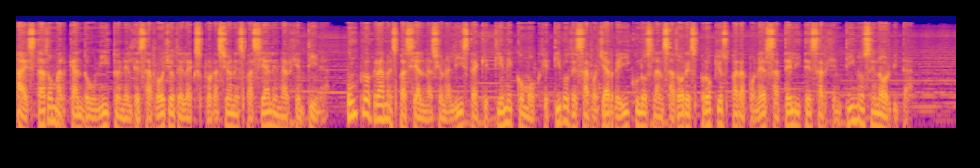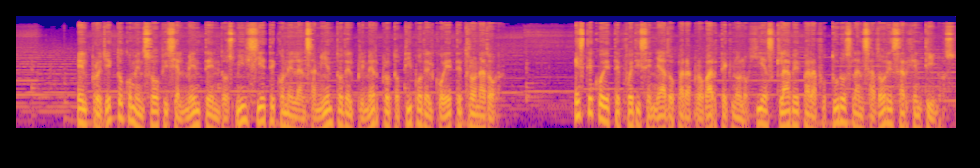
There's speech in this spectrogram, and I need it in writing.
ha estado marcando un hito en el desarrollo de la exploración espacial en Argentina, un programa espacial nacionalista que tiene como objetivo desarrollar vehículos lanzadores propios para poner satélites argentinos en órbita. El proyecto comenzó oficialmente en 2007 con el lanzamiento del primer prototipo del cohete Tronador. Este cohete fue diseñado para probar tecnologías clave para futuros lanzadores argentinos.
